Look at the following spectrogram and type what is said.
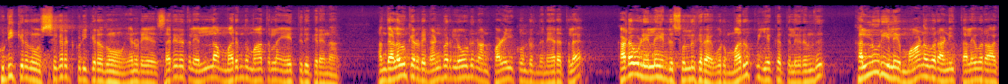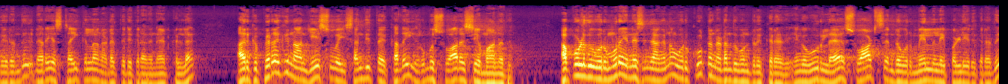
குடிக்கிறதும் சிகரெட் குடிக்கிறதும் என்னுடைய சரீரத்தில் எல்லாம் மருந்து மாத்திரலாம் ஏற்றிருக்கிறேன் நான். அந்த அளவுக்கு என்னுடைய நண்பர்களோடு நான் பழகி கொண்டிருந்த நேரத்தில் கடவுள் இல்லை என்று சொல்லுகிற ஒரு மறுப்பு இயக்கத்திலிருந்து கல்லூரியிலே மாணவர் அணி தலைவராக இருந்து நிறைய ஸ்ட்ரைக்கெல்லாம் நடத்திருக்கிற அந்த நாட்களில். அதற்கு பிறகு நான் இயேசுவை சந்தித்த கதை ரொம்ப சுவாரஸ்யமானது. அப்பொழுது ஒரு முறை என்ன செஞ்சாங்கன்னா ஒரு கூட்டம் நடந்து கொண்டிருக்கிறது. எங்கள் ஊரில் ஸ்வாட்ஸ் என்ற ஒரு மேல்நிலை பள்ளி இருக்கிறது.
